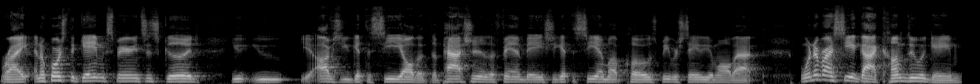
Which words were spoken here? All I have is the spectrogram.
right? And of course, the game experience is good. You, you, you obviously you get to see all the, the passion of the fan base. You get to see them up close, Beaver Stadium, all that. But whenever I see a guy come to a game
